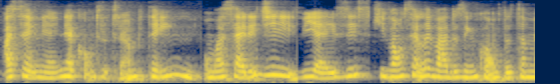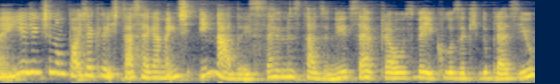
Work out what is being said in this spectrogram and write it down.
a CNN é contra o Trump, tem uma série de vieses que vão ser levados em conta também e a gente não pode acreditar cegamente em nada. Isso serve nos Estados Unidos, serve para os veículos aqui do Brasil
